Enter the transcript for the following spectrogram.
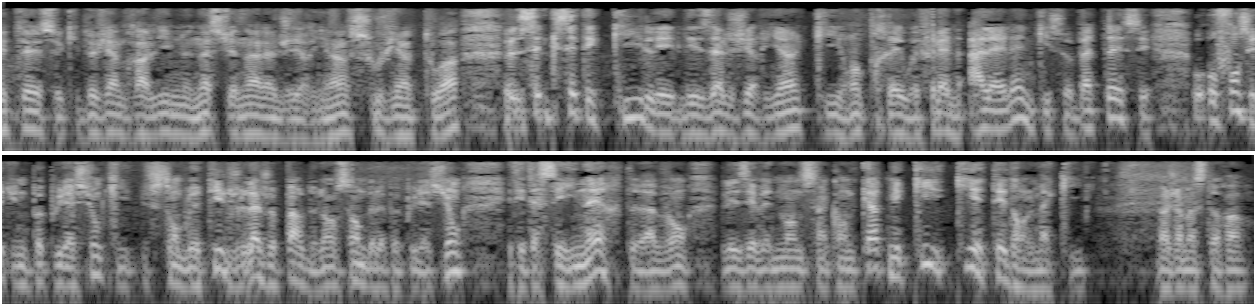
C'était ce qui deviendra l'hymne national algérien, souviens-toi. Euh, c'était qui les, Algériens qui entraient au FLN, à la qui se battaient? C'est, au, fond, c'est une population qui, semble-t-il, là je parle de l'ensemble de la population, était assez inerte avant les événements de 54, mais qui, qui était dans le maquis? Benjamin Stora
